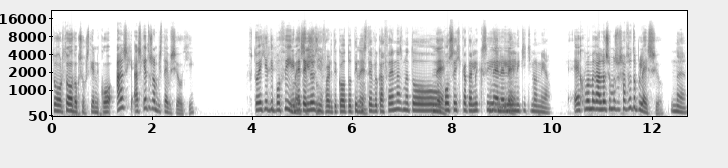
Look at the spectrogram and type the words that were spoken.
το ορθόδοξο χριστιανικό, ασχε, ασχέτως αν πιστεύεις ή όχι, αυτό έχει εντυπωθεί είναι μέσα τελείως σου. διαφορετικό το τι Ναι. πιστεύει ο καθένας με το Ναι. πώς έχει καταλήξει Ναι, ναι, η ναι. ελληνική κοινωνία. Έχουμε μεγαλώσει όμως σε αυτό το πλαίσιο. Ναι.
